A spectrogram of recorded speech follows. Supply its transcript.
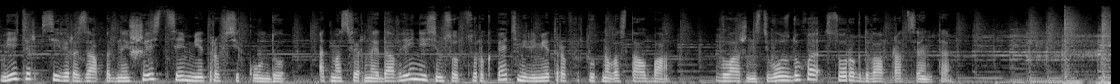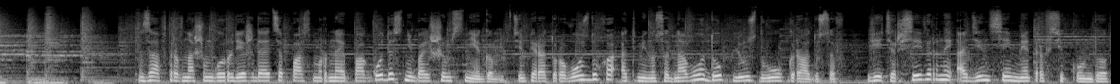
Ветер северо-западный 6-7 метров в секунду. Атмосферное давление 745 миллиметров ртутного столба. Влажность воздуха 42%. Завтра в нашем городе ожидается пасмурная погода с небольшим снегом. Температура воздуха от минус 1 до плюс 2 градусов. Ветер северный 1,7 метров в секунду.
